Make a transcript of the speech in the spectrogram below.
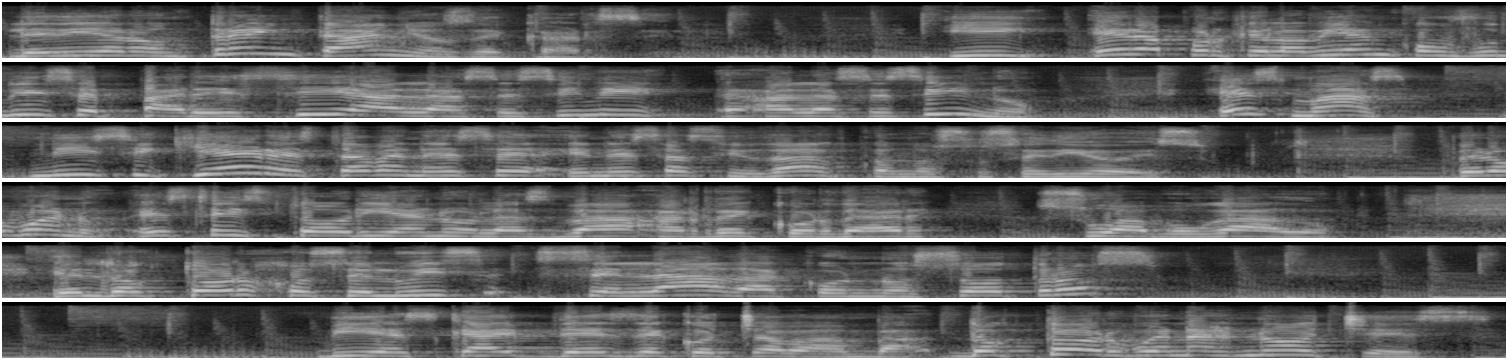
Le dieron 30 años de cárcel. Y era porque lo habían confundido y se parecía al, al asesino. Es más, ni siquiera estaba en, ese, en esa ciudad cuando sucedió eso. Pero bueno, esta historia nos las va a recordar su abogado. El doctor José Luis Celada con nosotros vía Skype desde Cochabamba. Doctor, buenas noches.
